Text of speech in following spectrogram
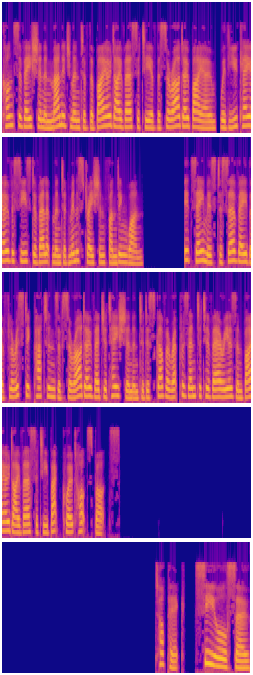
conservation and management of the biodiversity of the Cerrado biome, with UK Overseas Development Administration funding one. Its aim is to survey the floristic patterns of Cerrado vegetation and to discover representative areas and biodiversity hotspots. See also.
